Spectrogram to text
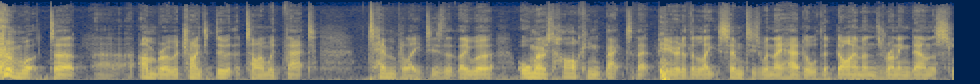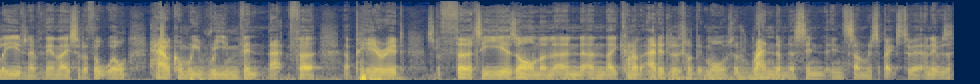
what uh, uh, Umbro were trying to do at the time with that template is that they were almost harking back to that period of the late 70s when they had all the diamonds running down the sleeves and everything. And they sort of thought, well, how can we reinvent that for a period sort of 30 years on? And, and, and they kind of added a little bit more sort of randomness in, in some respects to it. And it was,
